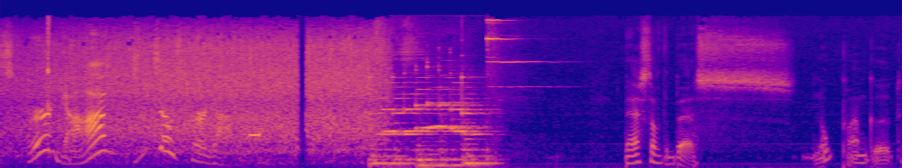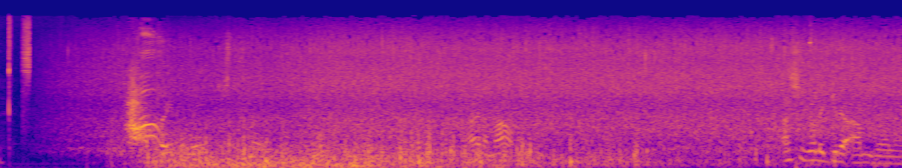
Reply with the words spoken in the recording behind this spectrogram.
Spurgod? So Spurgod. Best of the best. Nope, I'm good. I played the game just to play. Alright, I'm out. I should really get an umbrella.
